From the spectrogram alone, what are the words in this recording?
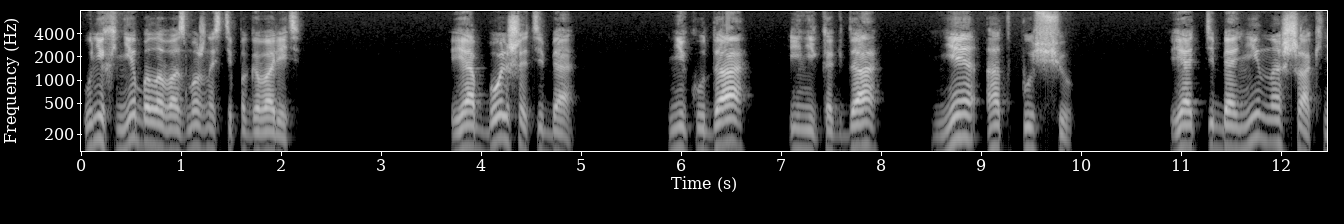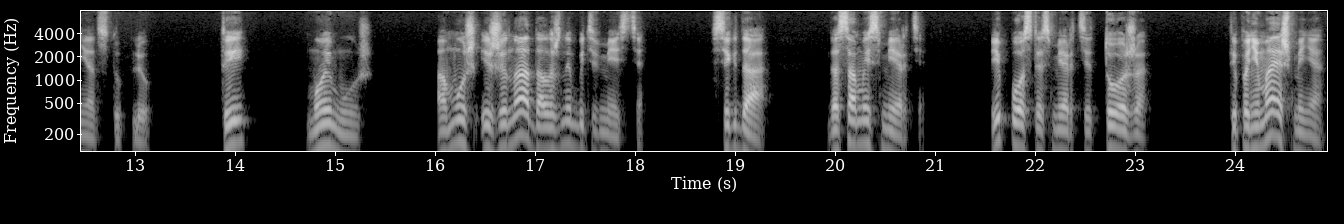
у них не было возможности поговорить. «Я больше тебя никуда и никогда не отпущу. Я от тебя ни на шаг не отступлю. Ты мой муж, а муж и жена должны быть вместе. Всегда, до самой смерти. И после смерти тоже. Ты понимаешь меня?»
